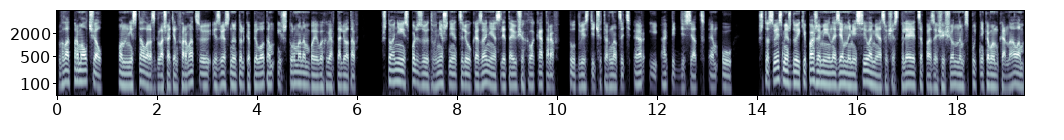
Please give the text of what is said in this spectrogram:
Влад промолчал. Он не стал разглашать информацию, известную только пилотам и штурманам боевых вертолетов, что они используют внешнее целеуказание с летающих локаторов Ту-214Р и А-50МУ, что связь между экипажами и наземными силами осуществляется по защищенным спутниковым каналам,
